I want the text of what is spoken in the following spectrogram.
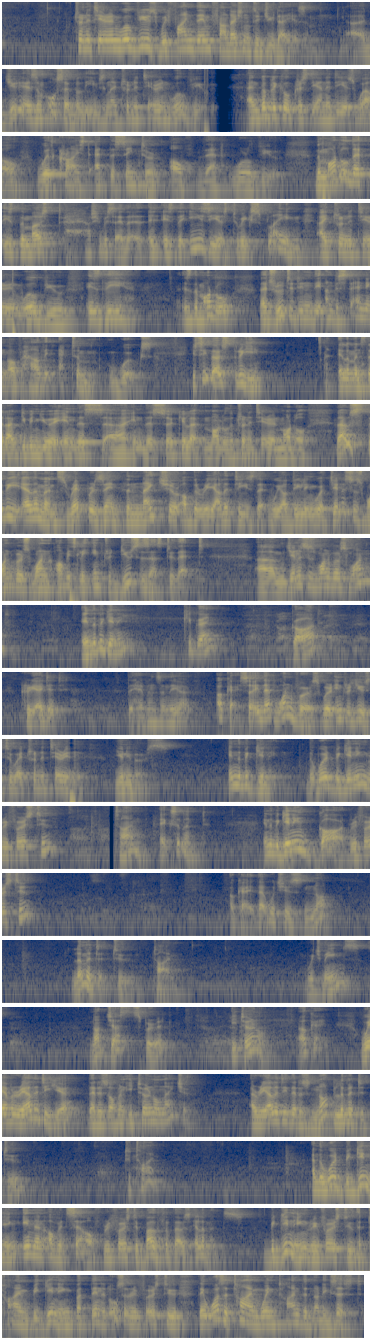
Trinitarian worldviews, we find them foundational to Judaism. Uh, Judaism also believes in a Trinitarian worldview, and biblical Christianity as well, with Christ at the center of that worldview. The model that is the most, how should we say, that is the easiest to explain a Trinitarian worldview is the, is the model that's rooted in the understanding of how the atom works. You see those three elements that I've given you in this, uh, in this circular model, the Trinitarian model, those three elements represent the nature of the realities that we are dealing with. Genesis 1 verse 1 obviously introduces us to that. Um, Genesis 1 verse 1, in the beginning, keep going. God created the heavens and the earth. Okay, so in that one verse, we're introduced to a Trinitarian universe. In the beginning, the word beginning refers to time. Excellent. In the beginning, God refers to? Okay, that which is not limited to time, which means not just spirit, eternal. Okay. We have a reality here that is of an eternal nature a reality that is not limited to, to time. And the word beginning, in and of itself, refers to both of those elements. Beginning refers to the time beginning, but then it also refers to there was a time when time did not exist.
